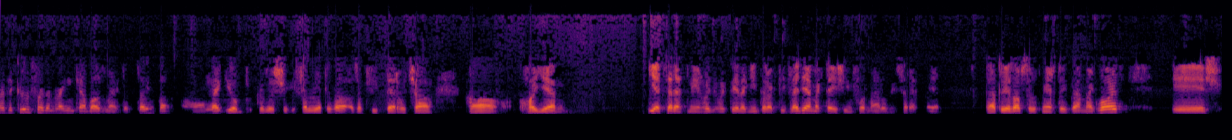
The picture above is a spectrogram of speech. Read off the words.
ez a külföldön leginkább az meg. Tehát szerintem a legjobb közösségi felület az a, az a Twitter, hogyha ha, ha ilyen, ilyet szeretnél, hogy, hogy tényleg interaktív legyen, meg te is informálódni szeretnél. Tehát, hogy ez abszolút mértékben megvolt, és,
